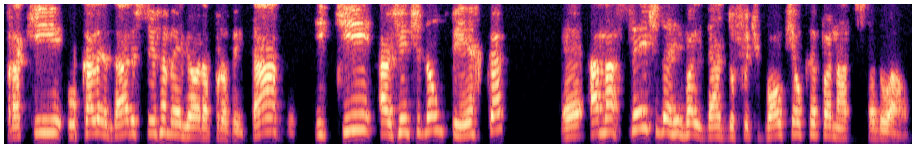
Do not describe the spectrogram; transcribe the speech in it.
para que o calendário seja melhor aproveitado e que a gente não perca é, a nascente da rivalidade do futebol, que é o campeonato estadual.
